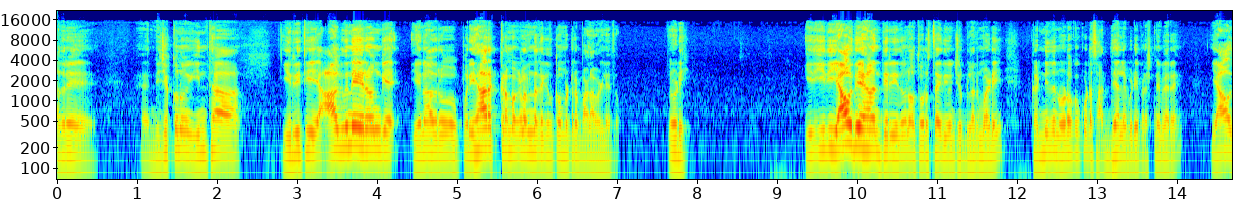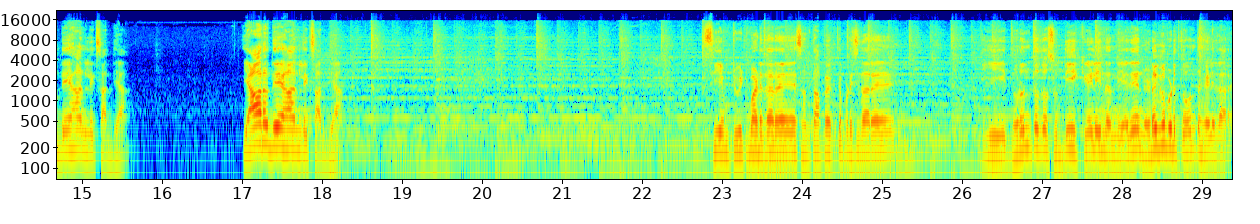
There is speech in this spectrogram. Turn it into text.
ಆದರೆ ನಿಜಕ್ಕೂ ಇಂಥ ಈ ರೀತಿ ಆಗದೇ ಇರೋಂಗೆ ಏನಾದರೂ ಪರಿಹಾರ ಕ್ರಮಗಳನ್ನು ತೆಗೆದುಕೊಂಡ್ಬಿಟ್ರೆ ಭಾಳ ಒಳ್ಳೆಯದು ನೋಡಿ ಇದು ಇದು ಯಾವ ದೇಹ ಅಂತೀರಿ? ಇದು ನಾವು ತೋರಿಸ್ತಾ ಇದ್ದೀವಿ ಒಂಚೂರು ಬ್ಲರ್ ಮಾಡಿ. ಕಣ್ಣಿಂದ ನೋಡೋಕ್ಕೂ ಕೂಡ ಸಾಧ್ಯ ಇಲ್ಲ ಬಿಡಿ ಪ್ರಶ್ನೆ ಬೇರೆ. ಯಾವ ದೇಹ ಅನ್ಲಿಕ್ಕೆ ಸಾಧ್ಯ? ಯಾರ ದೇಹ ಅನ್ಲಿಕ್ಕೆ ಸಾಧ್ಯ? ಸಿ ಎಂ ಟ್ವೀಟ್ ಮಾಡಿದ್ದಾರೆ, ಸಂತಾಪ ವ್ಯಕ್ತಪಡಿಸಿದ್ದಾರೆ. ಈ ದುರಂತದ ಸುದ್ದಿ ಕೇಳಿ ನನ್ನ ಎದೆ ನಡುಗು ಬಿಡ್ತು ಅಂತ ಹೇಳಿದ್ದಾರೆ.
